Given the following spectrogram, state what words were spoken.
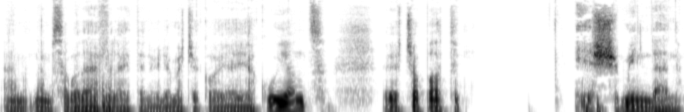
ám nem szabad elfelejteni, hogy a mecsek aljaiak újonc csapat, és minden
